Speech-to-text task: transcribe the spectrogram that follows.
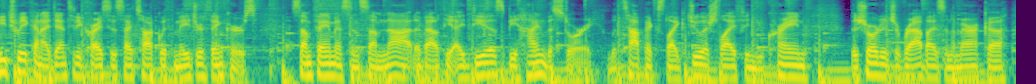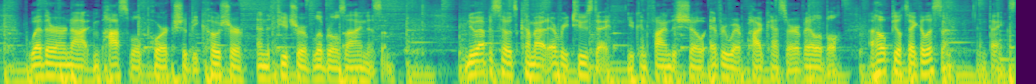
Each week on Identity Crisis, I talk with major thinkers, some famous and some not, about the ideas behind the story, with topics like Jewish life in Ukraine, the shortage of rabbis in America, whether or not impossible pork should be kosher, and the future of liberal Zionism. New episodes come out every Tuesday. You can find the show everywhere podcasts are available. I hope you'll take a listen, and thanks.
